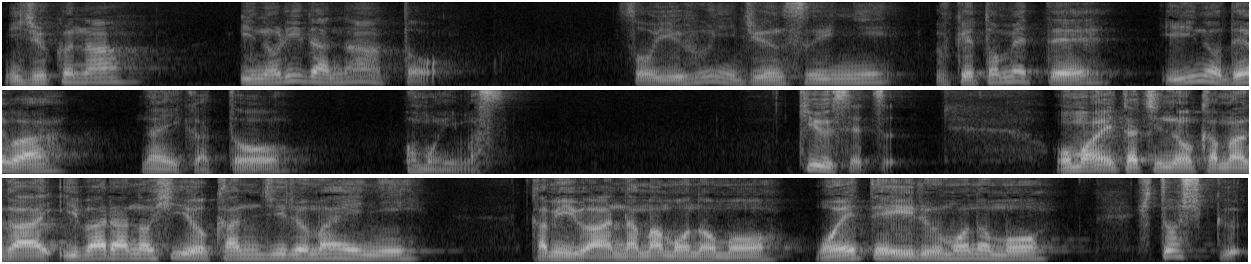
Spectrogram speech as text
未熟な祈りだなとそういうふうに純粋に受け止めていいのではないかと思います。9節。お前たちの釜が茨の火を感じる前に神は生ものも燃えているものも等しく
